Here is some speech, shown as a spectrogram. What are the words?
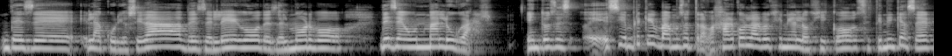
desde la curiosidad, desde el ego, desde el morbo, desde un mal lugar. Entonces, eh, siempre que vamos a trabajar con el árbol genealógico, se tiene que hacer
